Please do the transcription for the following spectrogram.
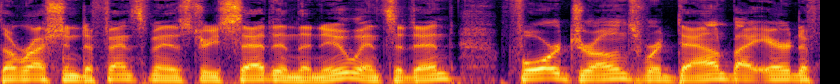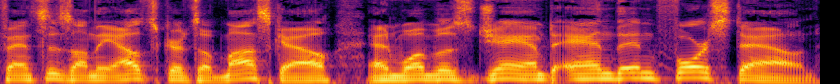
The Russian Defense Ministry said in the new incident, four drones were downed by air defenses on the outskirts of Moscow, and one was jammed and then forced down.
